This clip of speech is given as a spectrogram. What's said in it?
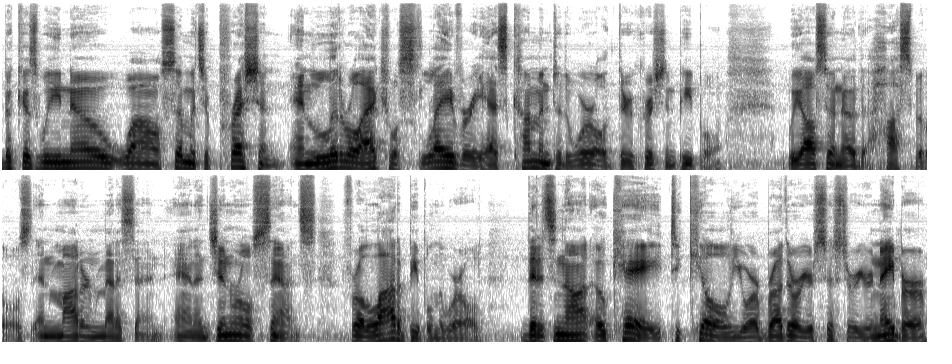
because we know while so much oppression and literal actual slavery has come into the world through Christian people, we also know that hospitals and modern medicine and a general sense for a lot of people in the world that it's not okay to kill your brother or your sister or your neighbor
